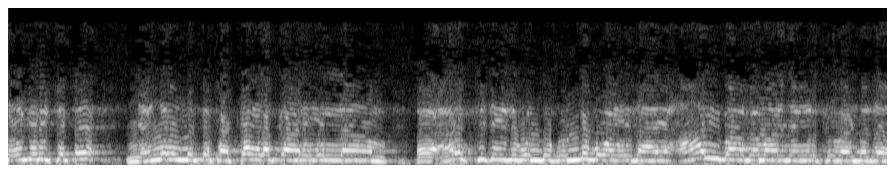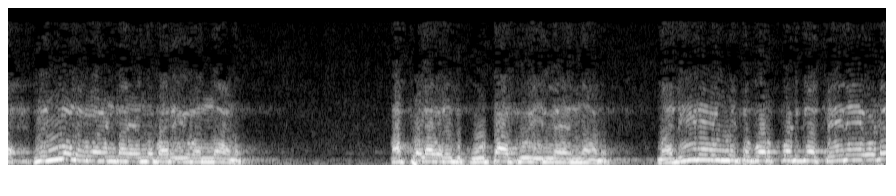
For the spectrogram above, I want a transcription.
ശേഖരിച്ചിട്ട് ഞങ്ങൾ നിന്നിട്ട് പട്ടാളക്കാരെയെല്ലാം അറസ്റ്റ് ചെയ്തുകൊണ്ട് കൊണ്ടുപോയതായ ആ വിഭാഗമാണ് ഞങ്ങൾക്ക് വേണ്ടത് നിങ്ങൾ വേണ്ട എന്ന് പറയുമെന്നാണ്. അപ്പോൾ അവരത് കൂട്ടാക്കുകയില്ല എന്നാണ്. മദീനയിൽ നിന്നിട്ട് പുറപ്പെടുന്ന സേനയോട്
